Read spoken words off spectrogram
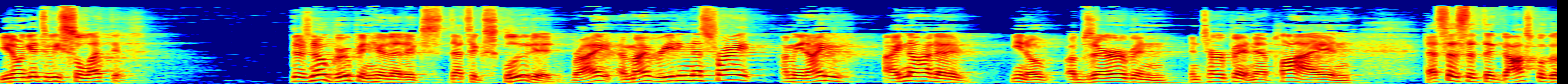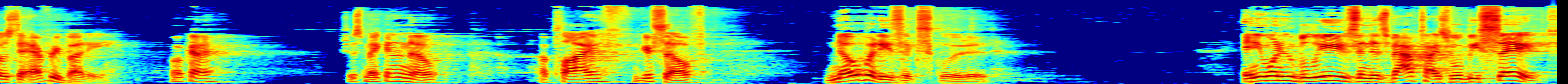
You don't get to be selective. There's no group in here that ex- that's excluded, right? Am I reading this right? I mean, I I know how to you know observe and interpret and apply, and that says that the gospel goes to everybody. Okay, just making a note. Apply yourself. Nobody's excluded. Anyone who believes and is baptized will be saved,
